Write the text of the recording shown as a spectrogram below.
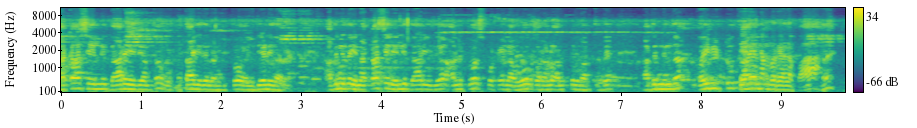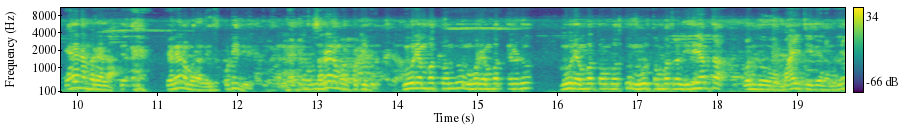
ನಕಾಸೆಯಲ್ಲಿ ದಾರಿ ಇದೆ ಅಂತ ಗೊತ್ತಾಗಿದೆ ನಮಗೆ ತೋ ಇದು ಹೇಳಿದ್ದಾರೆ. ಅದರಿಂದ ಈ ನಕಾಸೆಯಲ್ಲಿ ಎಲ್ಲಿ ದಾರಿ ಇದೆಯೋ ಅಲ್ಲಿ ತೋರಿಸ್ಕೊಟ್ರೆ ನಾವು ಹೋಗಿ ಬರಲು ಅನುಕೂಲವಾಗ್ತದೆ. ಅದರಿಂದ ದಯವಿಟ್ಟು ಬೇರೆ ನಂಬರ್ ಹೇಳಪ್ಪ. ಬೇರೆ ನಂಬರ್ ಹೇಳ. ಬೇರೆ ನಂಬರ್ ಅಲ್ಲ ಇದು ಕೊಟ್ಟಿದ್ವಿ ಸರ್ವೆ ನಂಬರ್ ಕೊಟ್ಟಿದ್ವಿ ನೂರ ಎಂಬತ್ತೊಂದು ನೂರ ಎಂಬತ್ತೆರಡು ನೂರ ಎಂಬತ್ತೊಂಬತ್ತು ನೂರ ತೊಂಬತ್ತರಲ್ಲಿ ಇದೆ ಅಂತ ಒಂದು ಮಾಹಿತಿ ಇದೆ ನಮಗೆ.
